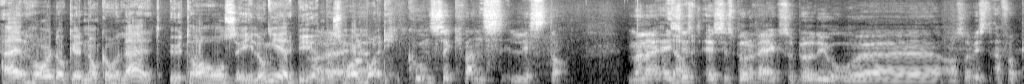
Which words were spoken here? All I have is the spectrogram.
Her har dere noe å lære ut av oss i Longyearbyen på Svalbard. Konsekvenslista. Men eh, jeg syns, jeg syns spør du meg, så burde jo uh, Altså Hvis Frp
